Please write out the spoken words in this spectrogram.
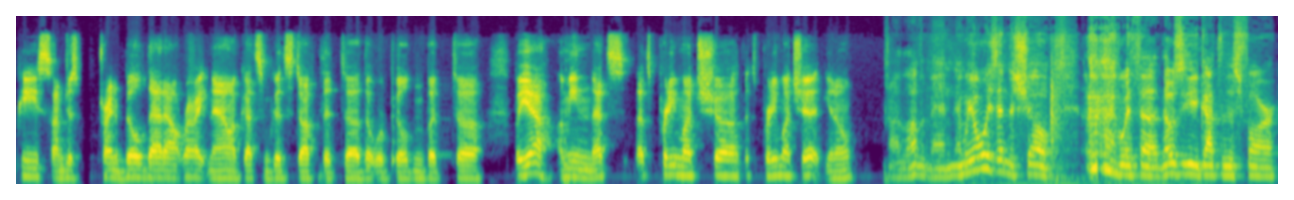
piece, I'm just trying to build that out right now. I've got some good stuff that uh, that we're building, but uh, but yeah, I mean that's that's pretty much uh, that's pretty much it. You know. I love it, man. And we always end the show with uh, those of you got to this far.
